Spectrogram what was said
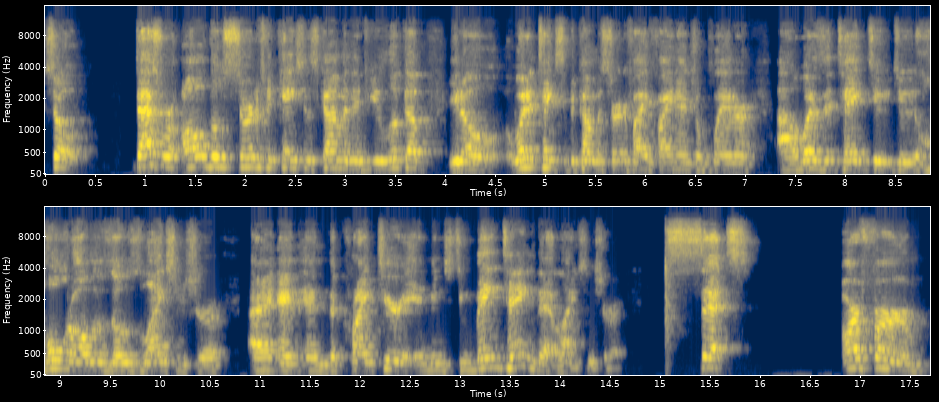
So that's where all those certifications come. And if you look up, you know, what it takes to become a certified financial planner, uh, what does it take to to hold all of those licensure uh, and and the criteria it means to maintain that licensure sets our firm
